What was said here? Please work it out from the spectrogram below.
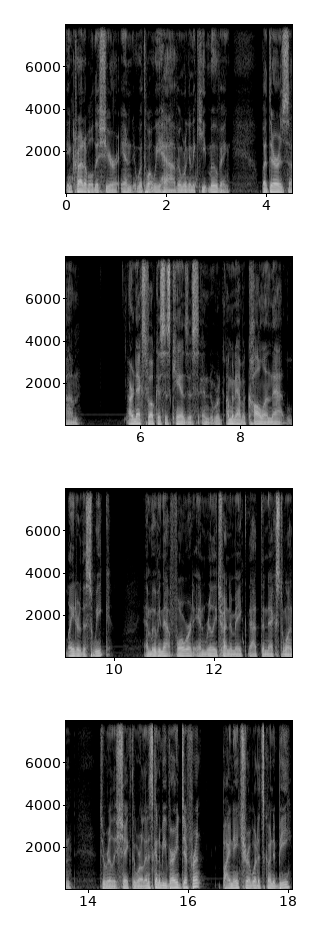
incredible this year and with what we have, and we're going to keep moving. But there is um, our next focus is Kansas, and I'm going to have a call on that later this week, and moving that forward, and really trying to make that the next one to really shake the world. And it's going to be very different by nature of what it's going to be.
